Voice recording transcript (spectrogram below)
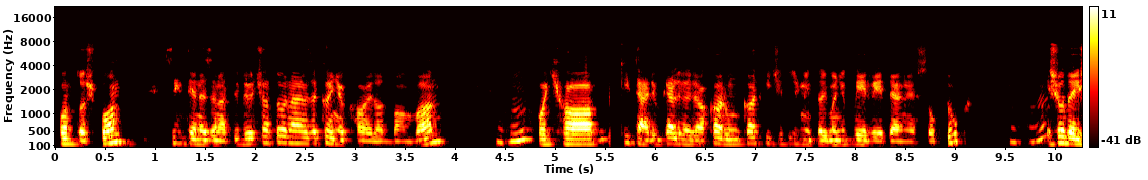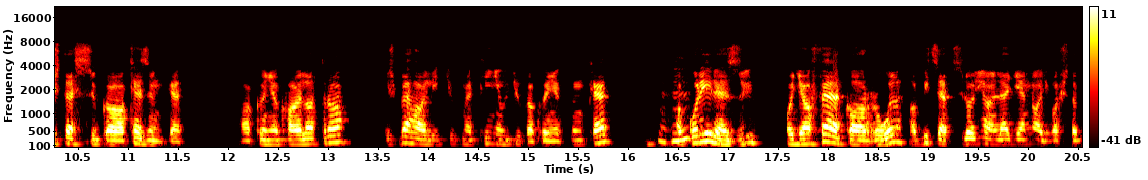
fontos pont, szintén ezen a tüdőcsatornán, ez a könyökhajlatban van, uh-huh. hogyha kitárjuk előre a karunkat, kicsit úgy, mint ahogy mondjuk vérvételnél szoktuk, uh-huh. és oda is tesszük a kezünket a könyökhajlatra, és behajlítjuk meg, kinyújtjuk a könyökünket, uh-huh. akkor érezzük, hogy a felkarról, a bicepsről jön legyen nagy vastag.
